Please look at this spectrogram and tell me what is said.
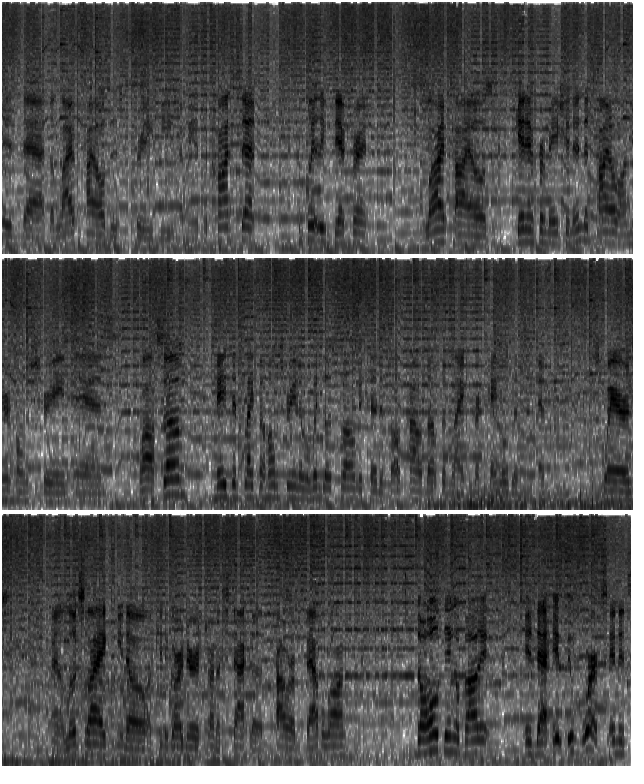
is that the live tiles is pretty neat. I mean, it's a concept completely different. Live tiles, get information in the tile on your home screen, and while some may dislike the home screen of a Windows Phone because it's all tiled up in like rectangles and, and squares, and it looks like you know a kindergartner is trying to stack a Tower of Babylon. The whole thing about it is that it, it works and it's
